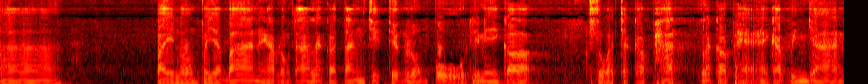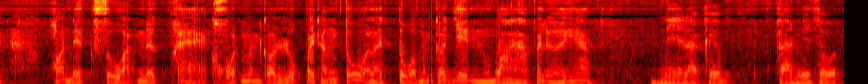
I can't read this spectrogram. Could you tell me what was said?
อ่า ไปโรงพยาบาลนะครับ หลวงตาแล้วก็ตั้งจิตถึงหลวงปู่ ทีนี้ก็ สวดจักรพรรดิแล้วก็แผ่ให้กับวิญญาณ พอนึกสวดนึกแผ่ขนมันก็ลุกไปทั้งตัวและตัวมันก็เย็นว่าบไปเลยเงี้ยครับนี่แหละคือการพิสูจน์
